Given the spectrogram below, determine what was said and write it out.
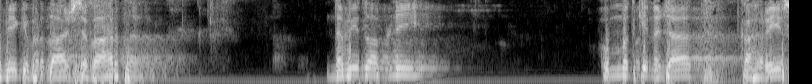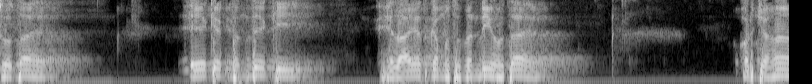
نبی کی برداشت سے باہر تھا۔ نبی تو اپنی امت کی نجات کا حریث ہوتا ہے، ایک ایک بندے کی ہدایت کا متمنی ہوتا ہے۔ اور جہاں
